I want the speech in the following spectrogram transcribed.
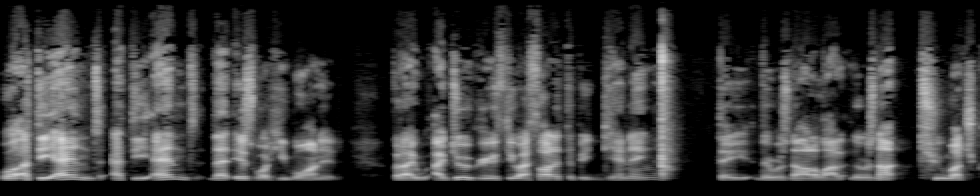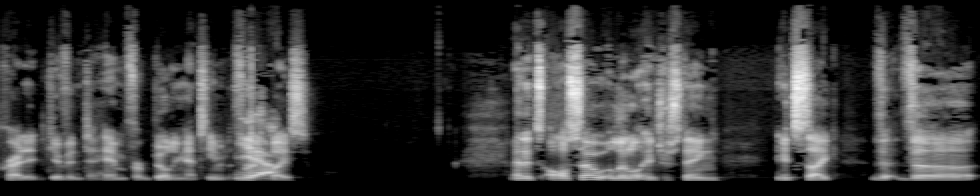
well, at the end, at the end, that is what he wanted. But I, I do agree with you. I thought at the beginning they there was not a lot. Of, there was not too much credit given to him for building that team in the first Yeah. place. And it's also a little interesting. It's like the the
